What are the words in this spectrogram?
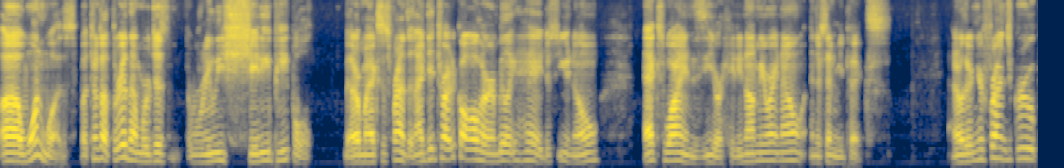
Uh, one was, but turns out three of them were just really shitty people that are my ex's friends. And I did try to call her and be like, "Hey, just so you know, X, Y, and Z are hitting on me right now, and they're sending me pics. I know they're in your friends group.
